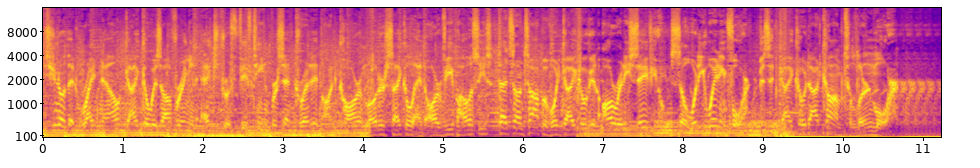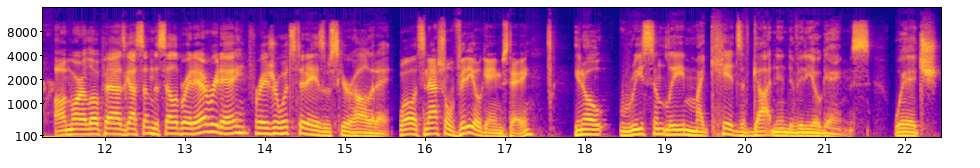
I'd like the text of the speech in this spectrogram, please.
Did you know that right now Geico is offering an extra 15% credit on car, motorcycle, and RV policies? That's on top of what Geico can already save you. So what are you waiting for? Visit Geico.com to learn more. On Mario Lopez got something to celebrate every day. Frazier, what's today's obscure holiday? Well, it's National Video Games Day. You know, recently my kids have gotten into video games, which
